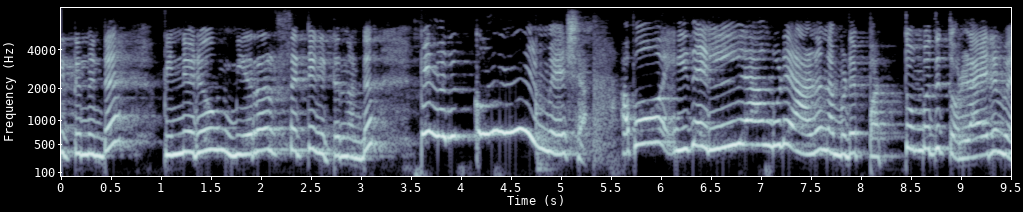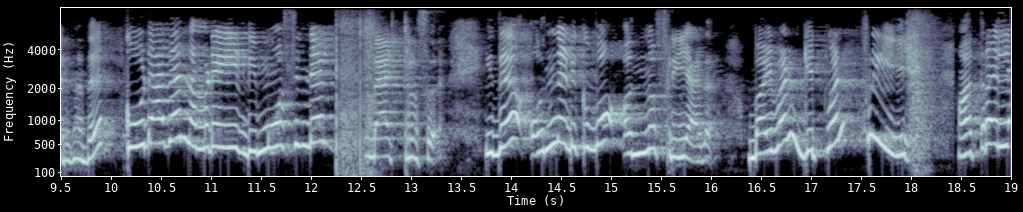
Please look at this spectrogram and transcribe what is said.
കിട്ടുന്നുണ്ട് പിന്നെ ഒരു മിറർ സെറ്റ് കിട്ടുന്നുണ്ട് പിന്നെ ഒരു കുഞ്ഞു മേശ. അപ്പോൾ ഇതെല്ലാം കൂടെയാണ് നമ്മുടെ പത്തൊമ്പത് തൊള്ളായിരം വരുന്നത്. കൂടാതെ നമ്മുടെ ഈ ഡിമോസിന്റെ മാട്രസ് ഇത് ഒന്നെടുക്കുമ്പോൾ ഒന്ന് ഫ്രീ ആണ് buy one get one free മാത്രമല്ല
